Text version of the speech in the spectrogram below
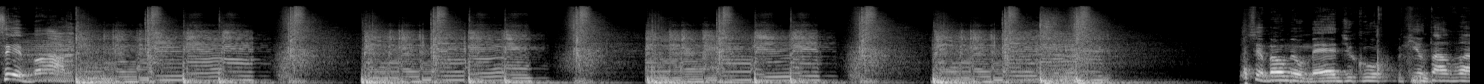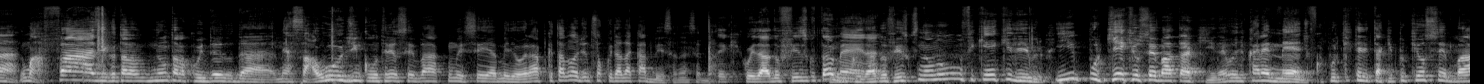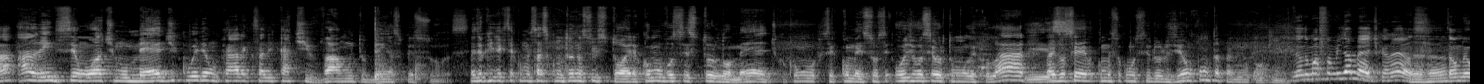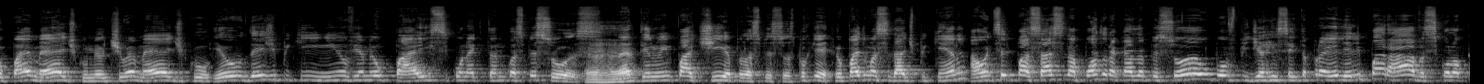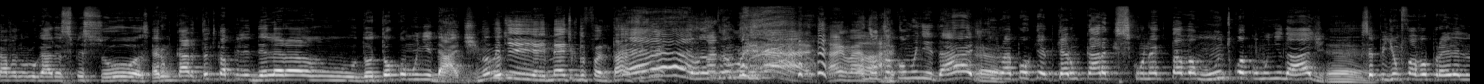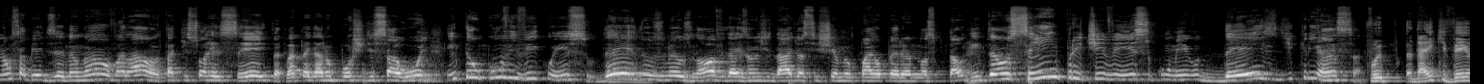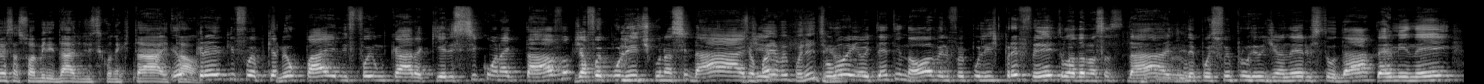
Seba. Seba é o meu médico, porque eu tava numa fase que eu tava, não tava cuidando da minha saúde, encontrei o Seba, comecei a melhorar, porque tava não adianta só cuidar da cabeça, né, Seba? Tem que cuidar do físico também, Tem que cuidar né? do físico, senão não fica em equilíbrio. E por que que o Seba tá aqui, né? O cara é médico. Por que que ele tá aqui? Porque o Seba, além de ser um ótimo médico, ele é um cara que sabe cativar muito bem as pessoas. Mas eu queria que você começasse contando a sua história, como você se tornou médico, como você começou... Hoje você é ortomolecular, Isso. mas você começou como cirurgião. Conta pra mim um pouquinho. Venho de uma família médica, né, Elcio? Então, meu pai é médico, meu tio é médico. Eu, desde pequenininho, eu via meu pai se conectando com as pessoas, né? Tendo empatia pelas pessoas. Por quê? Meu pai é de uma cidade pequena, onde se ele passasse na porta da casa da pessoa, o povo pedia receita pra ele. Ele parava, se colocava no lugar das pessoas. Era um cara, tanto que o apelido dele era o Doutor Comunidade. Nome de médico do Fantástico, É, né? doutor Doutor Comunidade. Aí vai É lá. doutor comunidade, tudo mais. Por quê? Porque era um cara que se conectava muito com a comunidade. É. Você pedia um favor pra ele, ele não sabia dizer, não, não, vai lá, ó, tá aqui sua receita, vai pegar no posto de saúde. Então eu convivi com isso. Desde os meus 9, 10 anos de idade, eu assistia meu pai operando no hospital. Então eu sempre tive isso comigo desde criança. Foi daí que veio essa sua habilidade de se conectar e Eu tal. creio que foi, porque meu pai, ele foi um cara que ele se conectava, já foi político na cidade. Seu pai já foi político? Foi, em 89, ele foi político, prefeito lá da nossa cidade. Depois fui pro Rio de Janeiro estudar, terminei,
